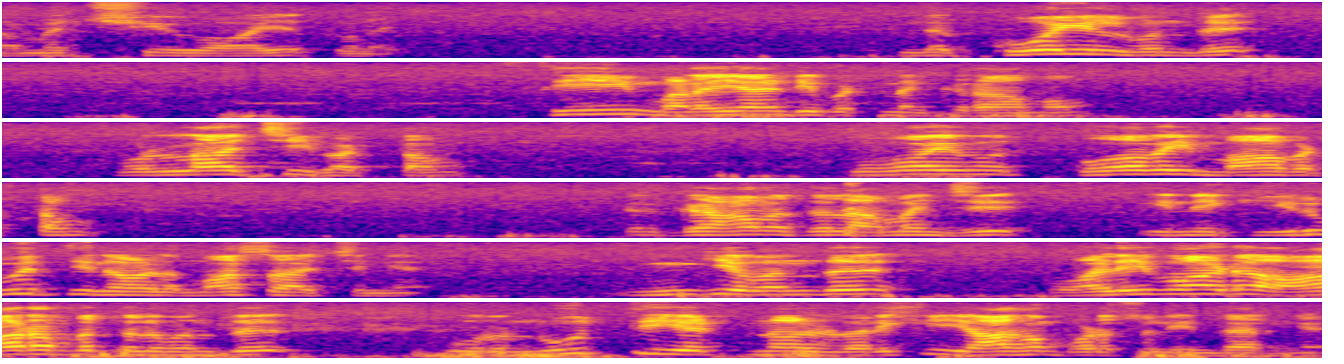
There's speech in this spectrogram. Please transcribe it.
நமச்சிவாய துணை. இந்த கோயில் வந்து சி மலையாண்டிப்பட்டினம் கிராமம் பொள்ளாச்சி வட்டம் கோவை கோவை மாவட்டம் கிராமத்தில் அமைஞ்சு இன்னைக்கு இருபத்தி நாலு மாதம் ஆச்சுங்க. இங்கே வந்து வழிபாடு ஆரம்பத்தில் வந்து ஒரு நூற்றி எட்டு நாள் வரைக்கும் யாகம் போட சொல்லியிருந்தாருங்க.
